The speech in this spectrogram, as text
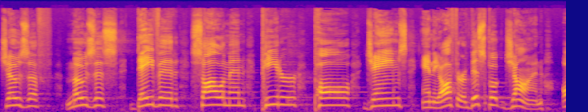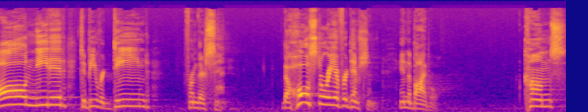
Joseph, Moses, David, Solomon, Peter, Paul, James, and the author of this book, John, all needed to be redeemed from their sin. The whole story of redemption in the Bible comes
